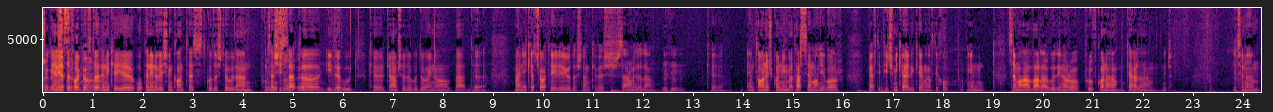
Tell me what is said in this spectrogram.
شده یعنی اتفاقی که. افتاد اینه که یه open innovation contest گذاشته بودن 500 600 مسابقه. تا ایده بود که جمع شده بود و اینا بعد من یکی از چهار تا ایده رو داشتم که بهش سرمایه دادم. که امتحانش کنیم. بعد هر سه ماه یه بار می‌رفتی pitch می‌کردی که می‌گفتی خب این سه ماه اول قرار بود اینا رو prove کنم کردم. می‌تونم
